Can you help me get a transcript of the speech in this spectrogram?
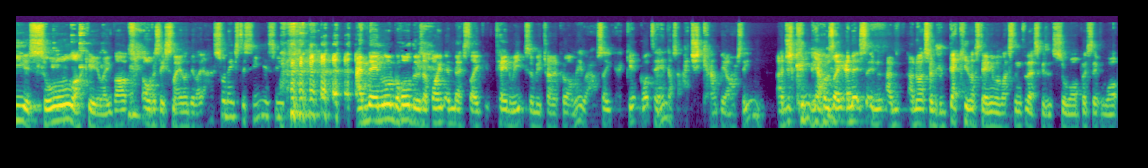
He is so lucky. Like, obviously, smile and be like, "Ah, so nice to see you." See, and then lo and behold, there was a point in this like 10 weeks of me trying to put on weight where I was like, I get, got to the end, I was like, I just can't be arsed eating. I just couldn't be. I was like, and it's, and, I know it sounds ridiculous to anyone listening to this because it's so opposite what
